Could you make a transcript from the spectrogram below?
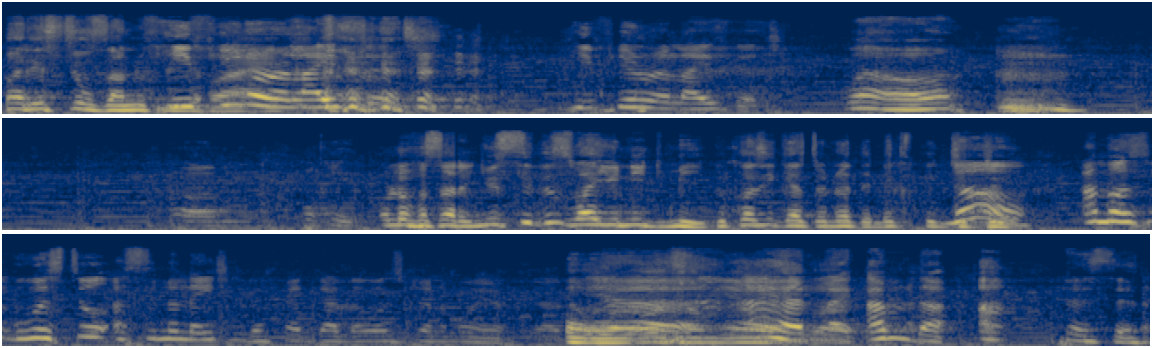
but it's still ZANU-PF, right? funeralized it. He funeralized it. Well, Okay, all of a sudden, you see, this is why you need me because you guys don't know the next thing to No, do. I was. We were still assimilating the fact that that was John Moyo. Oh, yeah, I had like I'm the ah person.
